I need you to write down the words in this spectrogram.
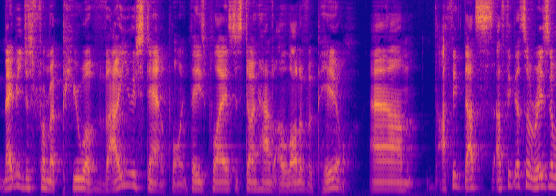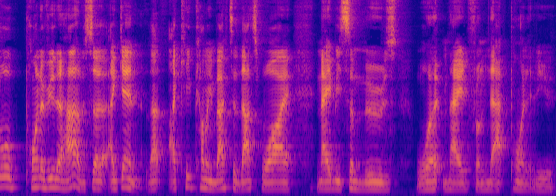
maybe just from a pure value standpoint, these players just don't have a lot of appeal. Um, I think that's I think that's a reasonable point of view to have. So again, that I keep coming back to that's why maybe some moves weren't made from that point of view.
